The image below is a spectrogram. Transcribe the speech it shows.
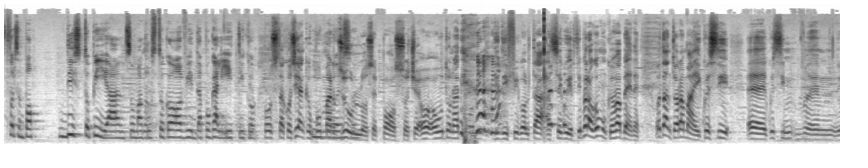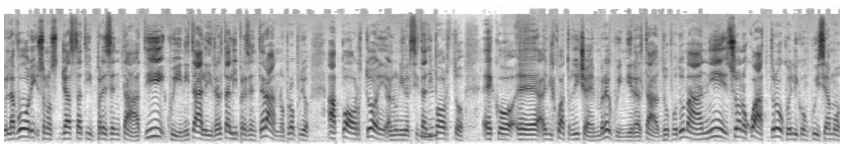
forse un po' distopia, insomma, no. questo Covid apocalittico. Posta così anche un po' marzullo, se posso, cioè, ho, ho, avuto un attimo di, di, difficoltà a seguirti, però comunque va bene. O tanto oramai questi, eh, questi eh, lavori sono già stati presentati qui in Italia, in realtà li presenteranno proprio a Porto, all'Università mm-hmm. di. Porto, ecco, eh, il 4 dicembre, quindi in realtà dopodomani. Sono quattro quelli con cui siamo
